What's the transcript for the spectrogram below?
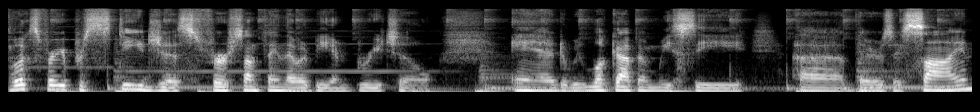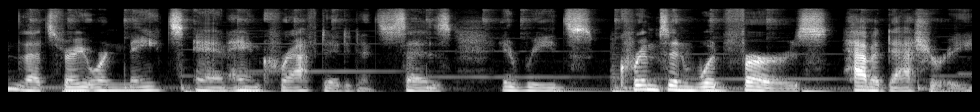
it looks very prestigious for something that would be in Breachill. And we look up and we see uh, there's a sign that's very ornate and handcrafted, and it says it reads Crimson Wood Furs Haberdashery.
